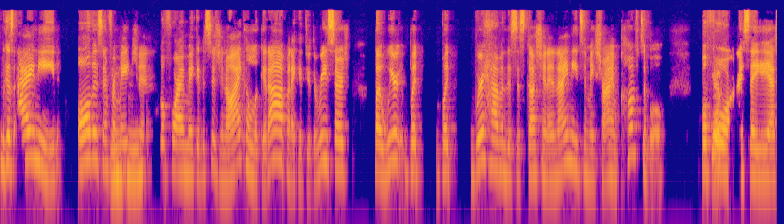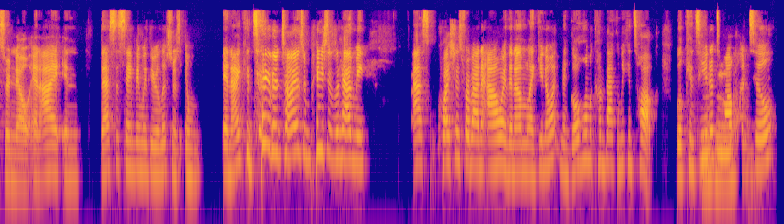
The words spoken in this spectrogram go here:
because I need all this information mm-hmm. before I make a decision. Now I can look it up and I can do the research, but we're but but we're having this discussion, and I need to make sure I am comfortable before yep. I say yes or no. And I and that's the same thing with your listeners. And and I can tell you there are times when patients would have me ask questions for about an hour, and then I'm like, you know what? then go home and come back and we can talk. We'll continue mm-hmm. to talk until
